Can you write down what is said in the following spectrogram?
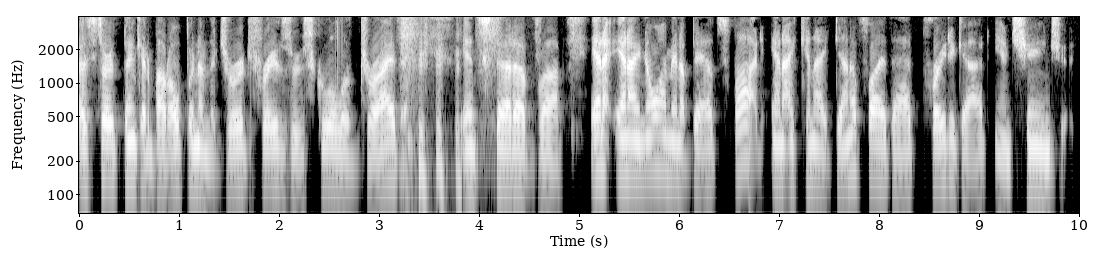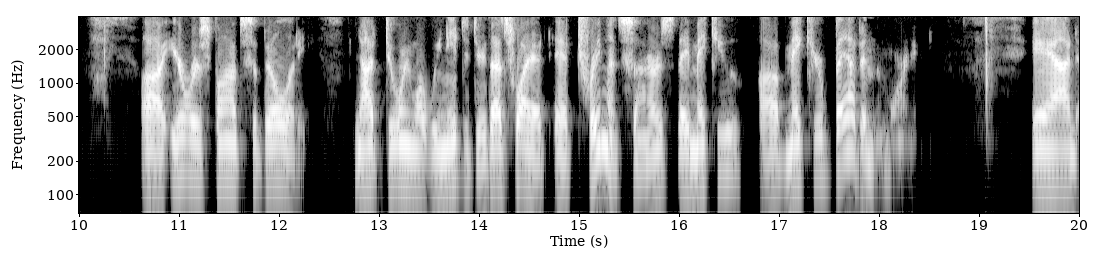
I start thinking about opening the George Fraser School of Driving instead of, uh, and I- and I know I'm in a bad spot, and I can identify that, pray to God, and change it. Uh, irresponsibility, not doing what we need to do. That's why at, at treatment centers they make you uh, make your bed in the morning. And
